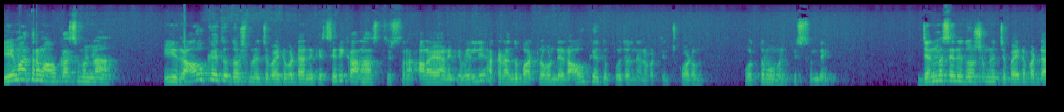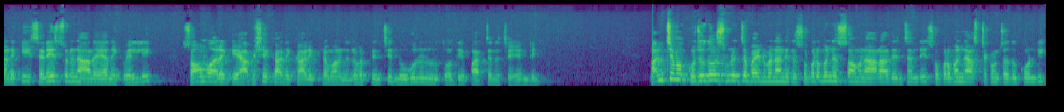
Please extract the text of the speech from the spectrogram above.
ఏమాత్రం అవకాశం ఉన్నా ఈ రావుకేతు దోషం నుంచి బయటపడడానికి శ్రీకాళహస్తీశ్వర ఆలయానికి వెళ్ళి అక్కడ అందుబాటులో ఉండే రావుకేతు పూజలు నిర్వర్తించుకోవడం ఉత్తమం అనిపిస్తుంది. జన్మశని దోషం నుంచి బయటపడడానికి శనేశ్వరుని ఆలయానికి వెళ్ళి సోమవారికి అభిషేకాది కార్యక్రమాలు నిర్వర్తించి నువ్వుల నూనెతో దీపార్చన చేయండి. పంచమ కుజదోషం నుంచి బయటపడడానికి సుబ్రహ్మణ్య స్వామిని ఆరాధించండి. సుబ్రహ్మణ్యాష్టకం చదువుకోండి.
